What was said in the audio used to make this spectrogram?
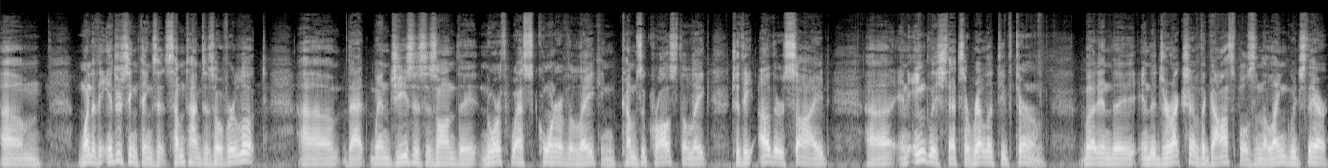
Um, one of the interesting things that sometimes is overlooked um, that when Jesus is on the northwest corner of the lake and comes across the lake to the other side, uh, in English that's a relative term, but in the in the direction of the Gospels and the language there,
